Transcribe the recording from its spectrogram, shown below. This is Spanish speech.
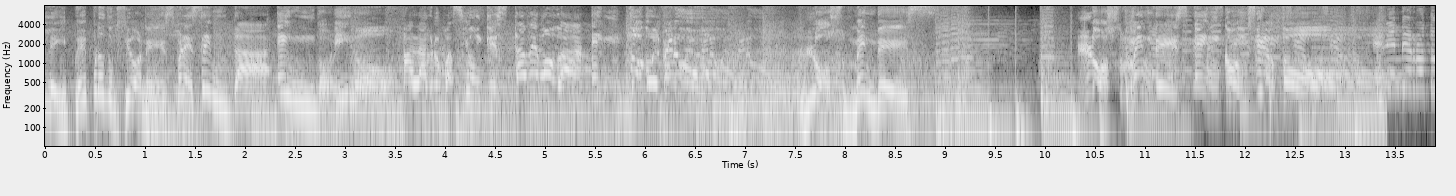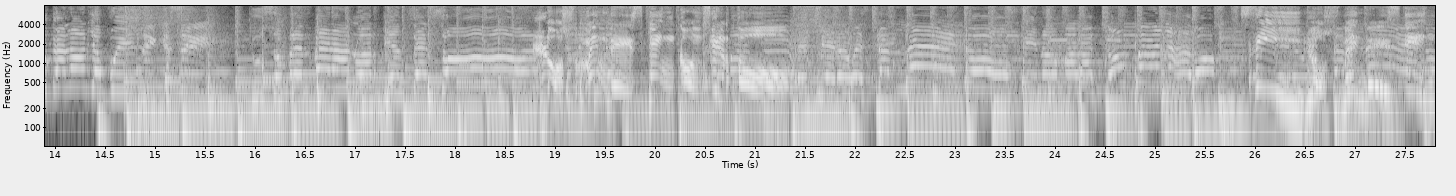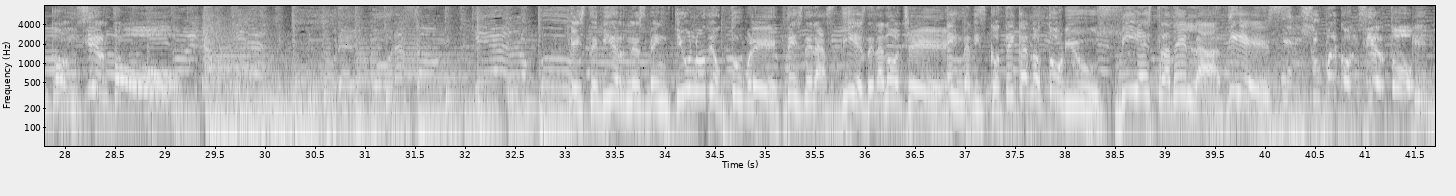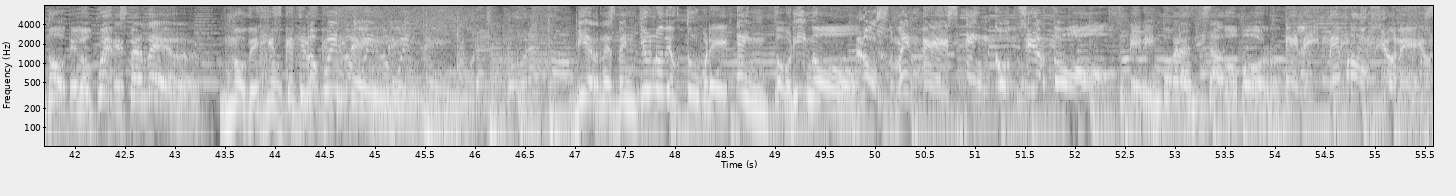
LIP Producciones presenta en Torino a la agrupación que está de moda en todo el Perú. Los Méndez. Los Méndez en concierto. En invierno tu calor yo fui. Sí que sí. Tu sombra en verano ardiente sol. Los Méndez en concierto. Prefiero estar lejos y no mal acompañado. Sí, Los Méndez en concierto. Este viernes 21 de octubre, desde las 10 de la noche, en la discoteca Notorious, vía Estradela 10. Un super concierto que no te lo puedes perder. No dejes que te lo cuenten. Viernes 21 de octubre en Torino. Los Méndez en concierto. Evento garantizado por LIP Producciones.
